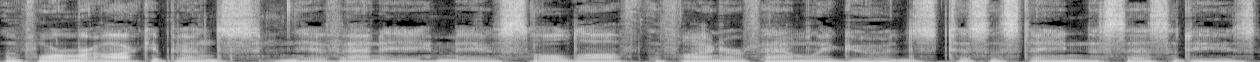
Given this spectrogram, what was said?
The former occupants, if any, may have sold off the finer family goods to sustain necessities,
